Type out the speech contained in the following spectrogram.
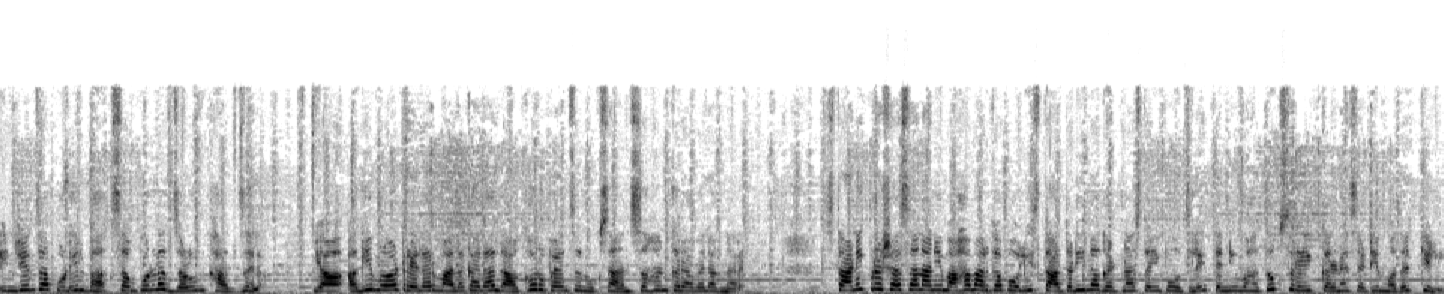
इंजिनचा पुढील भाग संपूर्ण जळून खाक झाला. या आगीमुळे ट्रेलर मालकाला लाखो रुपयांचं नुकसान सहन करावं लागणार आहे. स्थानिक प्रशासन आणि महामार्ग पोलीस तातडीनं घटनास्थळी पोहोचले. त्यांनी वाहतूक सुरळीत करण्यासाठी मदत केली.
